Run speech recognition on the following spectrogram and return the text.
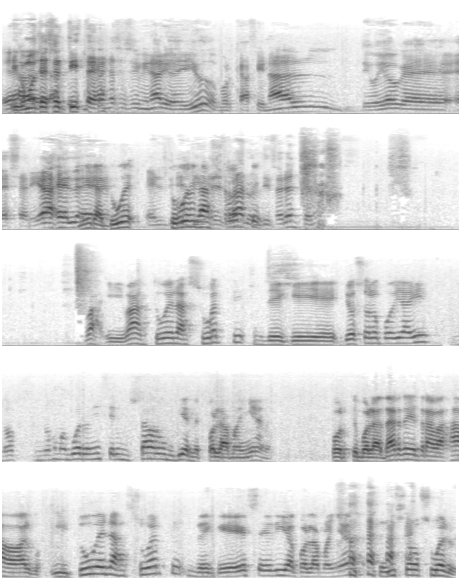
¿Y cómo te sentiste en ese seminario de judo? Porque al final digo yo que serías el, Mira, tuve, el, tuve la suerte, el diferente, ¿no? Iván, tuve la suerte de que yo solo podía ir, no, no me acuerdo bien si era un sábado o un viernes, por la mañana, porque por la tarde trabajaba algo. Y tuve la suerte de que ese día por la mañana se hizo suelo.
